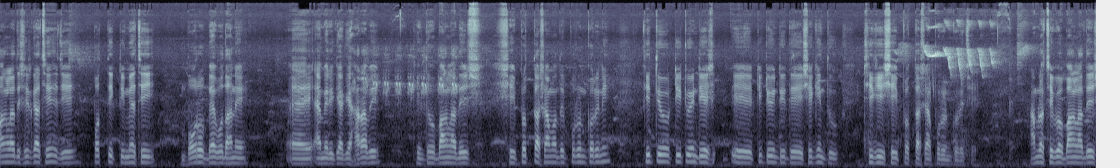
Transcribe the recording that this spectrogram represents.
বাংলাদেশের কাছে যে প্রত্যেকটি ম্যাচেই বড় ব্যবধানে আমেরিকাকে হারাবে। কিন্তু বাংলাদেশ সেই প্রত্যাশা আমাদের পূরণ করেনি। তৃতীয় টি টোয়েন্টি টি টোয়েন্টিতে এসে কিন্তু ঠিকই সেই প্রত্যাশা পূরণ করেছে। আমরা চাইব বাংলাদেশ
